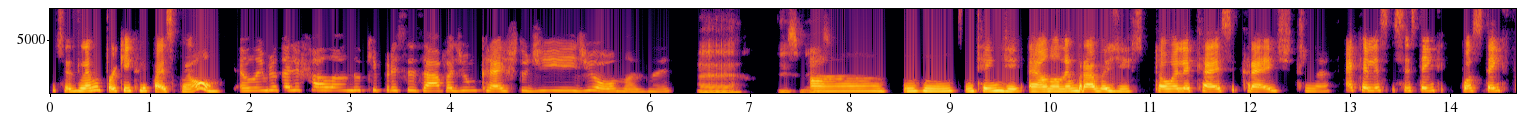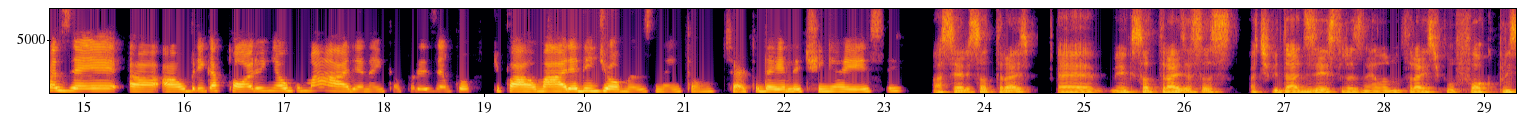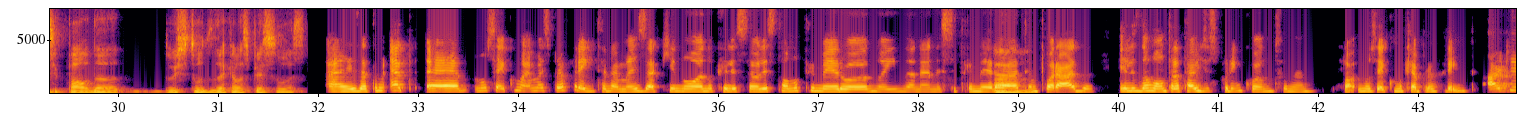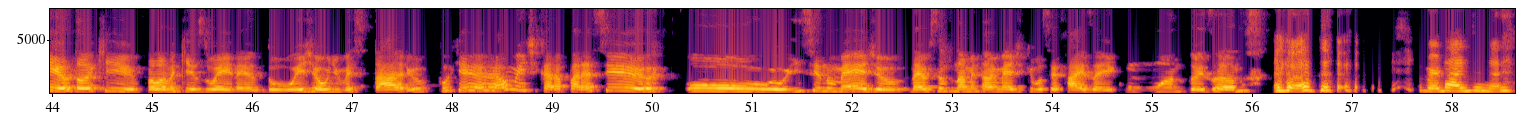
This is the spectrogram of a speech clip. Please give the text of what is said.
Vocês lembram por que, que ele faz espanhol? Eu lembro dele falando que precisava de um crédito de idiomas, né? É. É isso mesmo. Ah, uhum, entendi. É, eu não lembrava disso. Então ele quer esse crédito, né? É que eles, vocês têm que, você tem que fazer a, a obrigatório em alguma área, né? Então, por exemplo, tipo, ah, uma área de idiomas, né? Então, certo, daí ele tinha esse. A série só traz, é, meio que só traz essas atividades extras, né? Ela não traz, tipo, o foco principal da, do estudo daquelas pessoas. É, exatamente. É, é, não sei como é mais pra frente, né? Mas aqui no ano que eles estão, eles estão no primeiro ano ainda, né? Nessa primeira uhum. temporada. Eles não vão tratar disso por enquanto, né? Só, não sei como que é pra frente. Aqui, eu tô aqui falando aqui, zoei, né? Do EJA universitário, porque realmente, cara, parece o ensino médio, né? O ensino fundamental e médio que você faz aí com um ano, dois anos. Verdade, né?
